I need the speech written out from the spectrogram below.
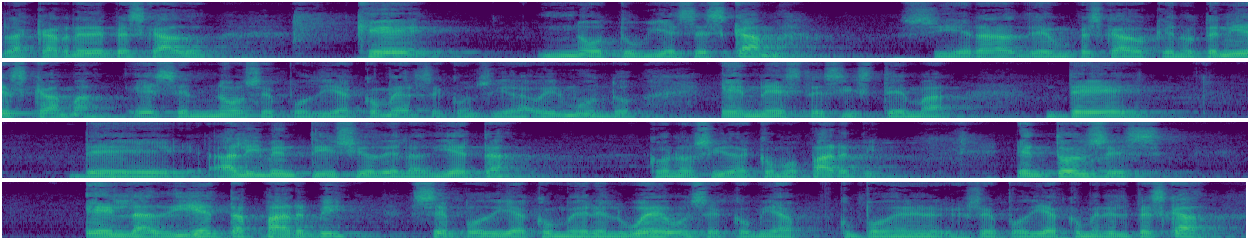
la carne de pescado que no tuviese escama. Si era de un pescado que no tenía escama, ese no se podía comer, se consideraba inmundo en este sistema de, de alimenticio de la dieta conocida como Parvi. Entonces, en la dieta Parvi se podía comer el huevo, se, comía, se podía comer el pescado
